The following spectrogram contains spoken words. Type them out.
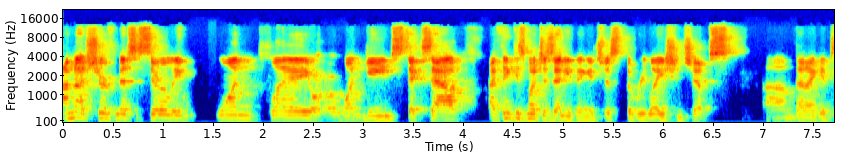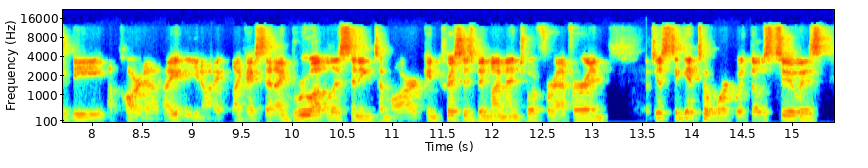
i'm not sure if necessarily one play or, or one game sticks out i think as much as anything it's just the relationships um, that I get to be a part of. I, you know, I, like I said, I grew up listening to Mark, and Chris has been my mentor forever. And just to get to work with those two is,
